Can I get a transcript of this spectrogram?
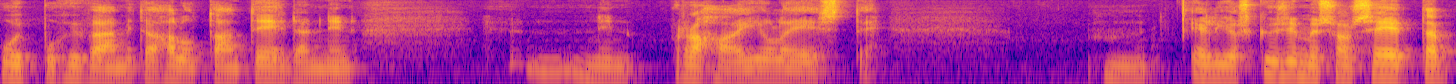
huippuhyvää, mitä halutaan tehdä, niin, niin raha ei ole este. Mm, eli jos kysymys on se, että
